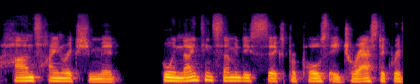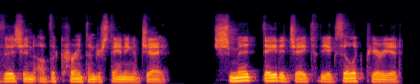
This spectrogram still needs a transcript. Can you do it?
Hans Heinrich Schmid, who in 1976 proposed a drastic revision of the current understanding of J. Schmid dated J to the exilic period,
